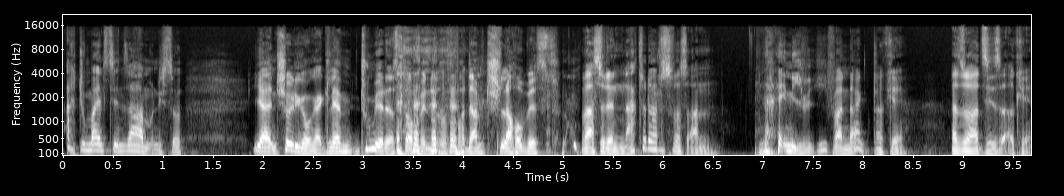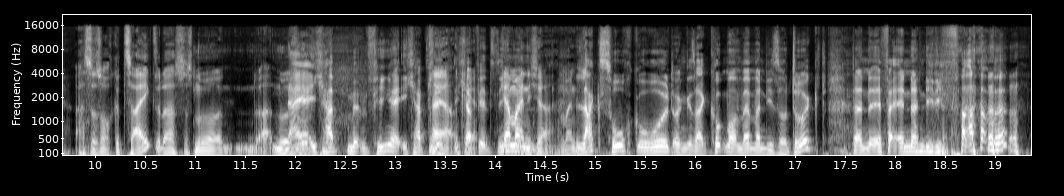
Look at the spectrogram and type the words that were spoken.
ach, du meinst den Samen. Und ich so, ja, Entschuldigung, erklär du mir das doch, wenn du so verdammt schlau bist. Warst du denn nackt oder hattest du was an? Nein, ich, ich war nackt. Okay. Also hat sie es, okay. Hast du es auch gezeigt oder hast du es nur, nur Naja, so? ich habe mit dem Finger, ich habe Naja, jetzt, ich okay. hab jetzt nicht Ja, ich ja, ich. Lachs hochgeholt und gesagt, guck mal, wenn man die so drückt, dann äh, verändern die die Farbe.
